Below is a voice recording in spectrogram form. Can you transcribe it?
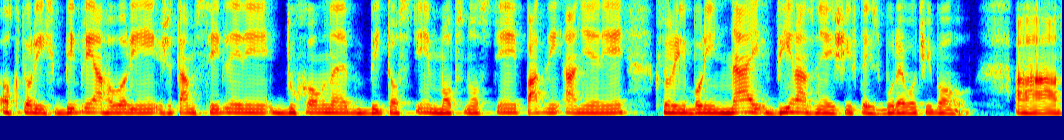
o ktorých Biblia hovorí, že tam sídlili duchovné bytosti, mocnosti, padli anieli, ktorí boli najvýraznejší v tej zbure voči Bohu. A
